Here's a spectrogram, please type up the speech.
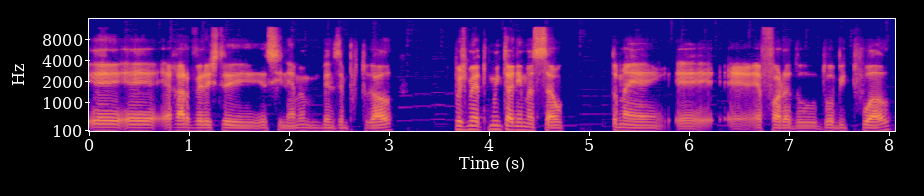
É, é, é raro ver isto em, em cinema, menos em Portugal. Depois mete muita animação, também é, é, é fora do, do habitual,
